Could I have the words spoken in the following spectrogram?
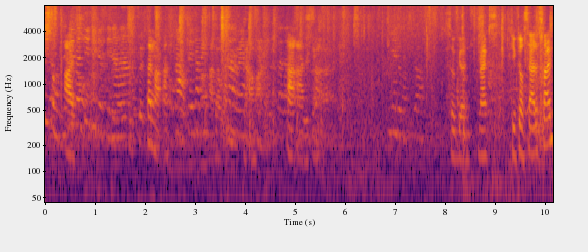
系统直接登进去就行了啦。在哪啊？啊，对，那边看到没有？啊啊，行。So good. Max, do you feel satisfied?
